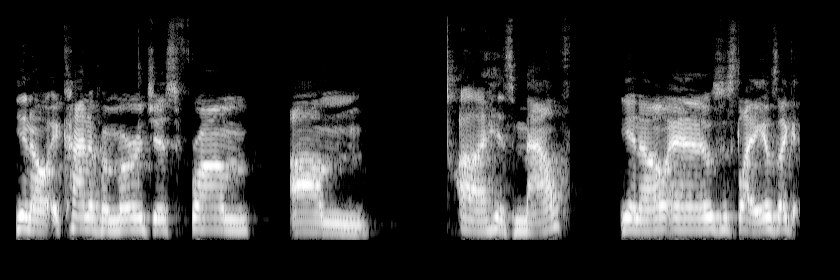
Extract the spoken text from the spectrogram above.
you know it kind of emerges from um, uh, his mouth you know and it was just like it was like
